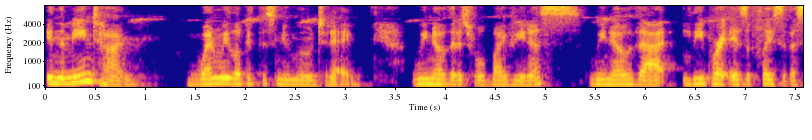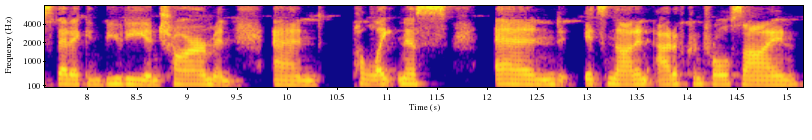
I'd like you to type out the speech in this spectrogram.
in the meantime, when we look at this new moon today, we know that it's ruled by Venus. We know that Libra is a place of aesthetic and beauty and charm and and politeness and it's not an out of control sign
